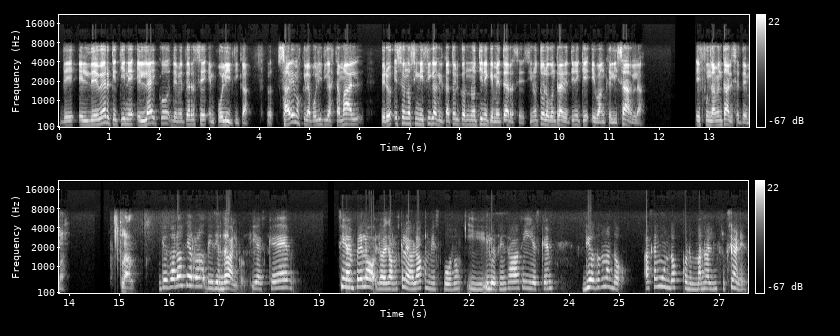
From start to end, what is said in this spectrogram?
del el deber que tiene el laico de meterse en política. Sabemos que la política está mal, pero eso no significa que el católico no tiene que meterse, sino todo lo contrario, tiene que evangelizarla. Es fundamental ese tema. Claro. Yo solo cierro diciendo algo, y es que siempre lo, lo, digamos que lo he hablado con mi esposo y, lo he pensado así, y es que Dios nos mandó a este mundo con un manual de instrucciones.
